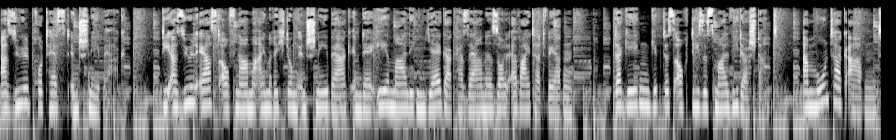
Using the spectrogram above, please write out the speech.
Asylprotest in Schneeberg. Die Asylerstaufnahmeeinrichtung in Schneeberg in der ehemaligen Jägerkaserne soll erweitert werden. Dagegen gibt es auch dieses Mal Widerstand. Am Montagabend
